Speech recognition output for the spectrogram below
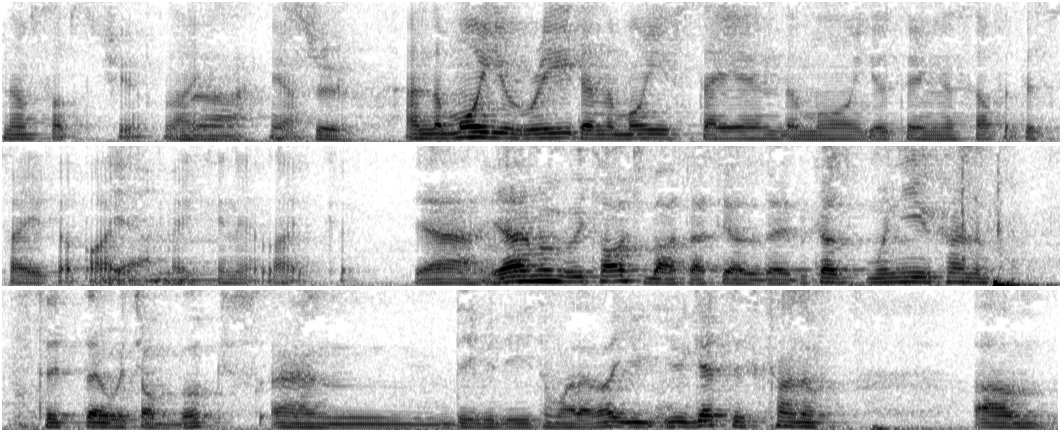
no substitute like nah, yeah. it's true. and the more you read and the more you stay in the more you're doing yourself a disfavor by Yeah. making it like Yeah, Yeah. yeah. I remember we talked about that the other day because when you kind of sit there with your books and DVDs and whatever, you, you get this kind of um,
